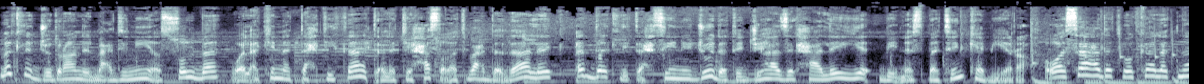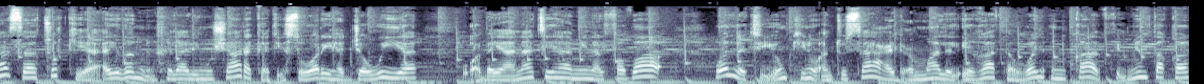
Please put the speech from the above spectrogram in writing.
مثل الجدران المعدنية الصلبة ولكن التحديثات التي حصلت بعد ذلك أدت لتحسين جودة الجهاز الحالي بنسبة كبيرة. وساعدت وكالة ناسا تركيا أيضا من خلال مشاركة صورها الجوية وبياناتها من الفضاء والتي يمكن أن تساعد عمال الإغاثة والإنقاذ في المنطقة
